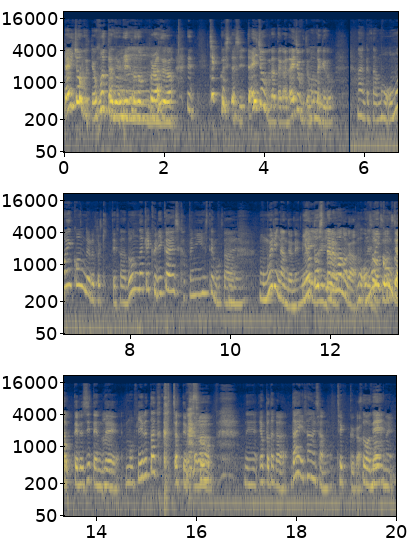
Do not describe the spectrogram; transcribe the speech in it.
大丈夫って思ったんだよね、うん。そのプラスがでチェックしたし大丈夫だったから大丈夫って思ったけど、なんかさもう思い込んでる時ってさどんだけ繰り返し確認してもさ、もう無理なんだよね。見落としてるものがもう思い込んじゃってる時点でもうフィルターかかっちゃってるから、ね、やっぱだから第三者のチェックがそうね。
